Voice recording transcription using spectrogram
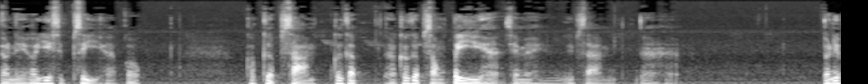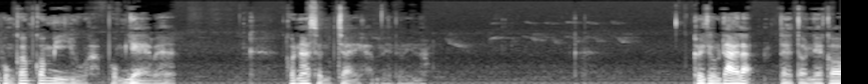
ตอนนี้ก็ 24 ครับก็ก็เกือบ3ก็เกือบก็เกือบ 2 ปีฮะใช่ไหม23นะฮะตอนนี้ผมก็ก็มีอยู่ครับ ผมแย่ไว้ฮะก็น่าสนใจครับในตัวนี้เนาะเคยทะลุได้ละ แต่ตอนนี้ก็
